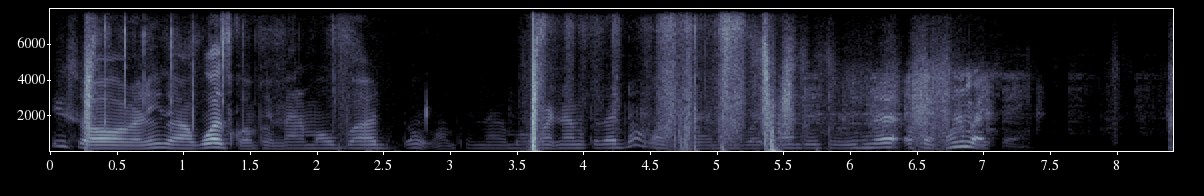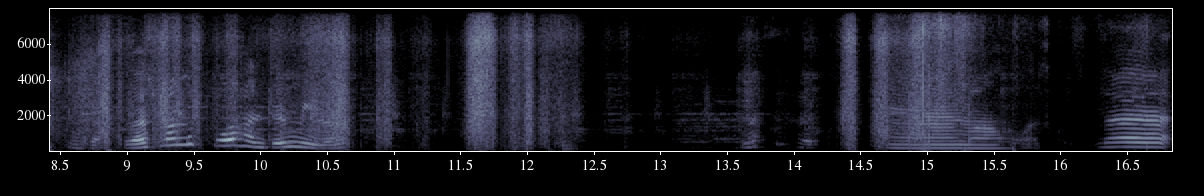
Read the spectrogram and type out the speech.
you saw already that I was going to play Madden Mobile, but I don't want to play Madden Mobile right now because I don't want to play Madden Mobile right now. There's a reason that. Okay, what am I saying? Okay, so let's run the 400 meter. And uh, let's go that.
